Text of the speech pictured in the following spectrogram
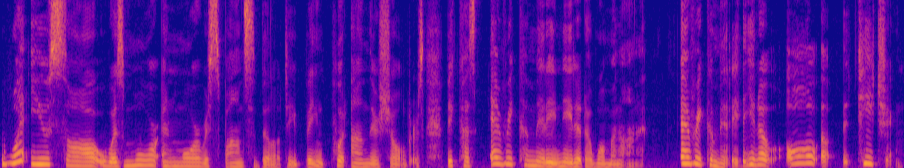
what you saw was more and more responsibility being put on their shoulders because every committee needed a woman on it. Every committee. You know, all uh, teaching,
